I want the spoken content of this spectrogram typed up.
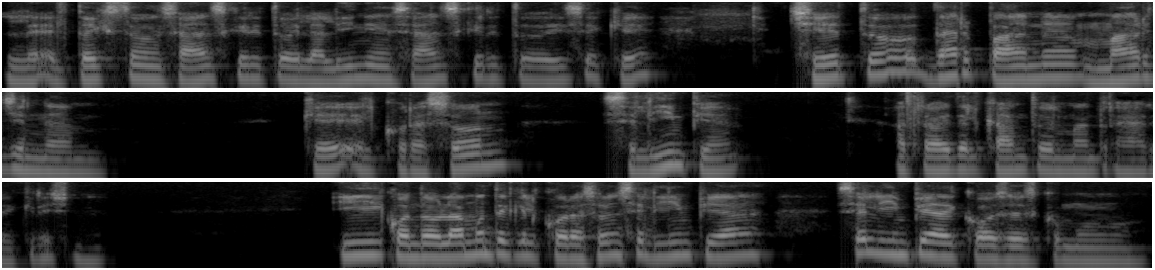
el texto en sánscrito y la línea en sánscrito dice que Cheto Darpana Marjanam, que el corazón se limpia a través del canto del mantra Hare Krishna. Y cuando hablamos de que el corazón se limpia, se limpia de cosas como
